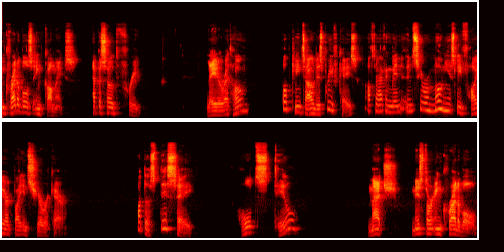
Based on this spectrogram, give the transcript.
Incredibles in Comics, Episode 3. Later at home, Bob cleans out his briefcase after having been unceremoniously fired by Insuricare. What does this say? Hold still? Match, Mr. Incredible.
